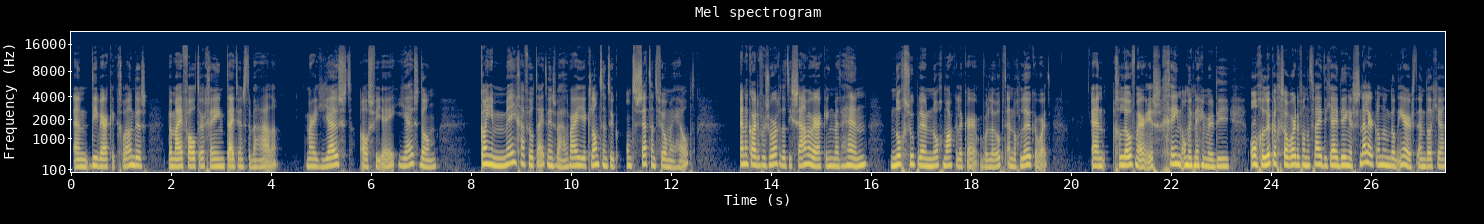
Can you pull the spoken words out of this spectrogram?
en die werk ik gewoon. Dus bij mij valt er geen tijdwinst te behalen. Maar juist als VA, juist dan, kan je mega veel tijdwinst behalen, waar je je klanten natuurlijk ontzettend veel mee helpt. En dan kan je ervoor zorgen dat die samenwerking met hen nog soepeler, nog makkelijker loopt en nog leuker wordt. En geloof me, er is geen ondernemer die ongelukkig zal worden van het feit dat jij dingen sneller kan doen dan eerst. En dat je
